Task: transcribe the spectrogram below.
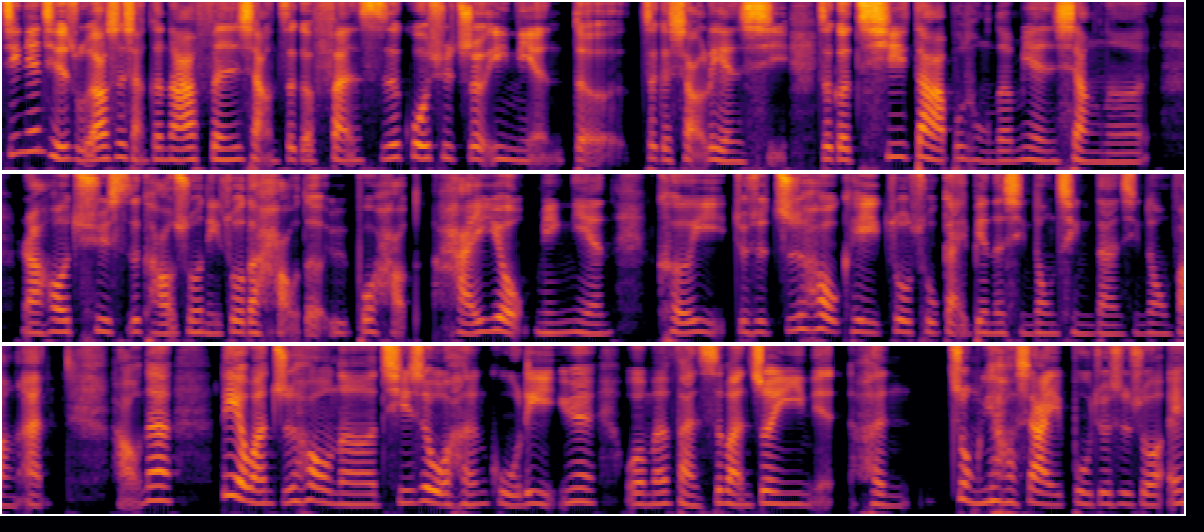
今天其实主要是想跟大家分享这个反思过去这一年的这个小练习，这个七大不同的面向呢。然后去思考说你做的好的与不好的，还有明年可以就是之后可以做出改变的行动清单、行动方案。好，那列完之后呢，其实我很鼓励，因为我们反思完这一年很重要，下一步就是说，哎，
